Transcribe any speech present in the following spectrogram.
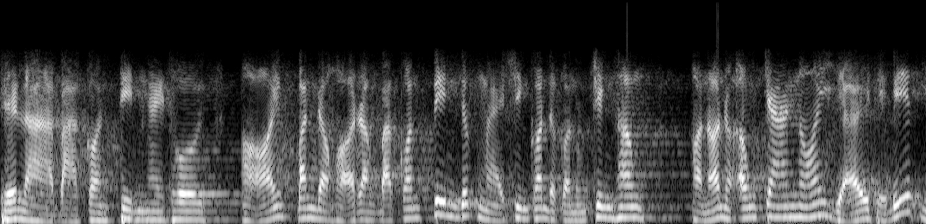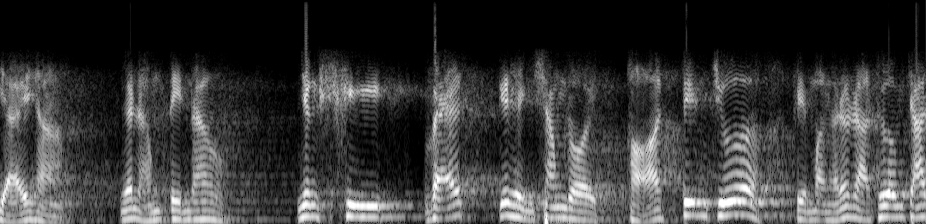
Thế là bà con tin ngay thôi hỏi, ban đầu hỏi rằng, bà con tin đức mẹ sinh con được còn đồng trinh không? Họ nói là ông cha nói vậy thì biết vậy hả? Nghĩa là không tin đâu. Nhưng khi vẽ cái hình xong rồi, họ tin chưa? Thì mọi người nói là thưa ông cha,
